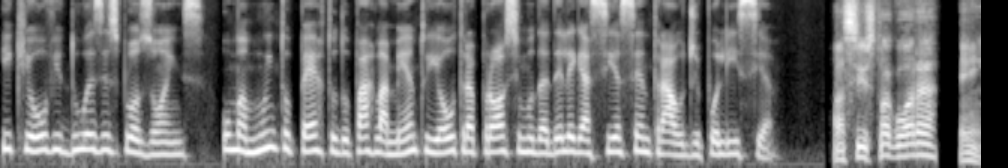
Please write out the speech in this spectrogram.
e que houve duas explosões, uma muito perto do parlamento e outra próximo da delegacia central de polícia. Assisto agora, em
